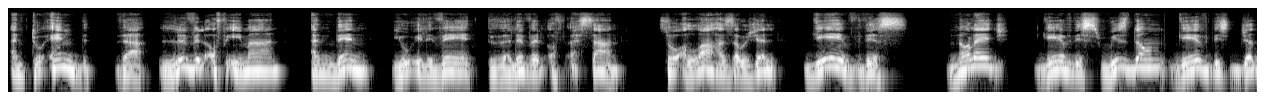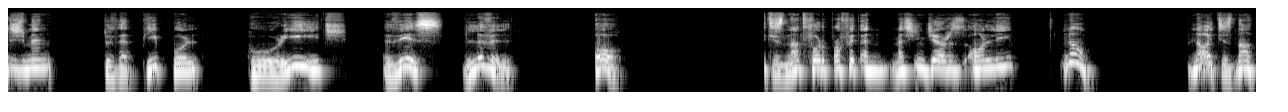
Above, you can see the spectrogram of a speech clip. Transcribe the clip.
and to end the level of iman and then you elevate to the level of ihsan. So Allah Azza wa Jal gave this knowledge gave this wisdom, gave this judgment to the people who reach this level. Oh, it is not for prophet and messengers only? No. No, it is not.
